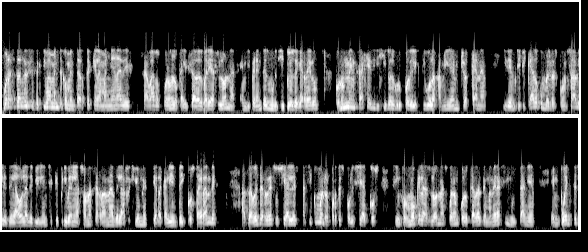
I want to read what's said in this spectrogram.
Buenas tardes. Efectivamente, comentarte que la mañana de este sábado fueron localizadas varias lonas en diferentes municipios de Guerrero con un mensaje dirigido al grupo delictivo La Familia Michoacana, identificado como el responsable de la ola de violencia que priva en la zona serrana de las regiones Tierra Caliente y Costa Grande. A través de redes sociales, así como en reportes policíacos, se informó que las lonas fueron colocadas de manera simultánea en puentes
